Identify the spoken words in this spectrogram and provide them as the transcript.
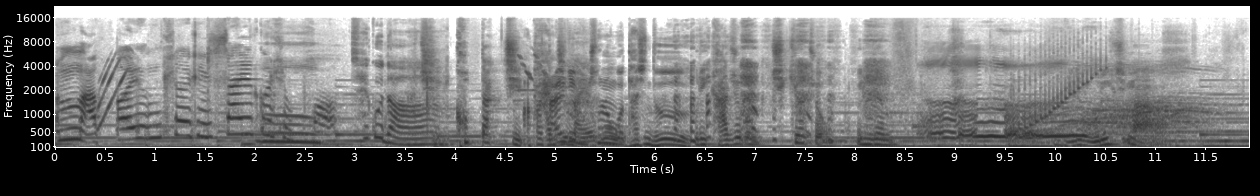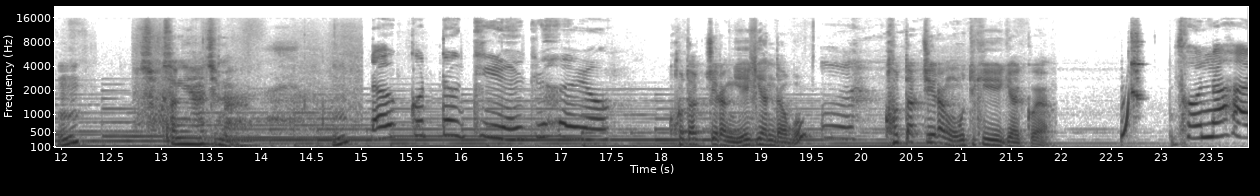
엄마 아빠 형철이 살고 싶어. 최고다. 컵딱지 아까 가지 딸기 말고 묻혀놓은 거 다시 넣어. 우리 가족을 지켜줘. 윌리엄 울지 마. 응? 속상해하지 마. 나 코딱지 얘기해요. 코딱지랑 얘기한다고? 코딱지랑 어떻게 얘기할 거야? 전화해요.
